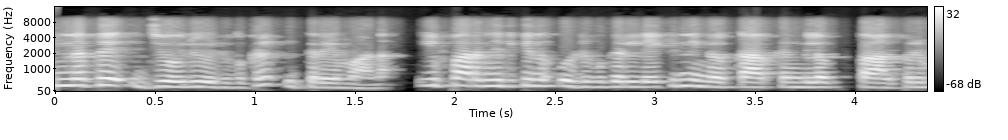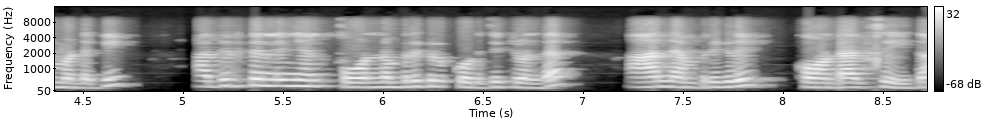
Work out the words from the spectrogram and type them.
ഇന്നത്തെ ജോലി ഒഴിവുകൾ ഇത്രയുമാണ്. ഈ പറഞ്ഞിരിക്കുന്ന ഒഴിവുകളിലേക്ക് നിങ്ങൾക്ക് ആർക്കെങ്കിലും താല്പര്യമുണ്ടെങ്കിൽ അതിൽ തന്നെ ഞാൻ ഫോൺ നമ്പറുകൾ കൊടുത്തിട്ടുണ്ട്. ആ നമ്പറുകളിൽ കോൺടാക്ട് ചെയ്യുക.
